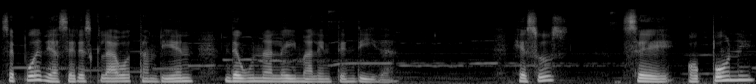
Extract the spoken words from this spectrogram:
Se puede hacer esclavo también de una ley malentendida. Jesús se opone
